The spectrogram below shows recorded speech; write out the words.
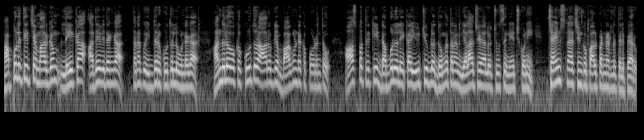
అప్పులు తీర్చే మార్గం లేక అదేవిధంగా తనకు ఇద్దరు కూతుర్లు ఉండగా అందులో ఒక కూతురు ఆరోగ్యం బాగుండకపోవడంతో ఆసుపత్రికి డబ్బులు లేక యూట్యూబ్లో దొంగతనం ఎలా చేయాలో చూసి నేర్చుకొని చైన్ స్నాచింగ్కు పాల్పడినట్లు తెలిపారు.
